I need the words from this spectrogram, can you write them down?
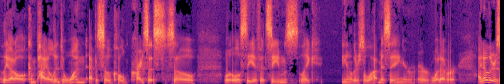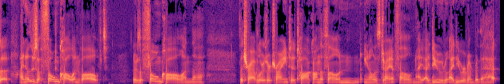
they got all compiled into one episode called Crisis. So we'll, we'll see if it seems like you know there's a lot missing or or whatever. I know there's a I know there's a phone call involved. There's a phone call and the the travelers are trying to talk on the phone, you know, this giant phone. I, I do I do remember that.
